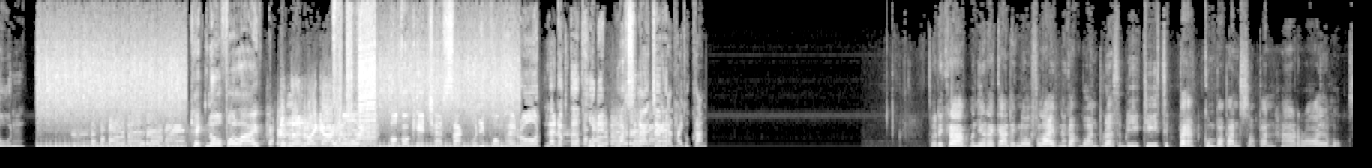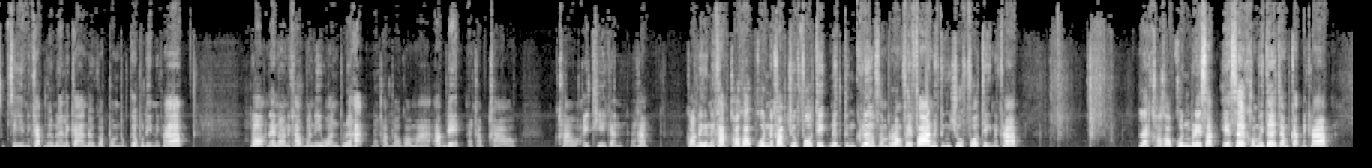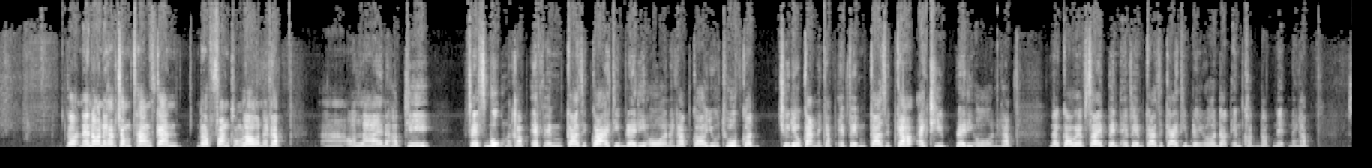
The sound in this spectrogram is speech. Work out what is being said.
ศูนย์เทคโนโลยีไลฟ์ดำเนินรายการโดยบกเคเชอร์ศักดิ์วุฒิพงษ์ไพโรธและดรภูดิตลักษณะเจริญการถ่ายทุกครั้ง สวัสดีครับ วันนี้รายการเทคโนโลยีไลฟ์นะครับ วันพฤหัสบดีที่ 18 กุมภาพันธ์ 2564 นะครับดำเนินรายการโดยกับผมดรภูดิตนะครับ ก็แน่นอนครับ วันนี้วันพฤหัสนะครับ เราก็มาอัปเดตนะครับข่าวข่าวไอทีกันนะครับ ก่อนอื่นนะครับขอขอบคุณนะครับชูโฟติคนึกถึงเครื่องสำรองไฟฟ้านึกถึงชูโฟติคนะครับ และขอขอบคุณบริษัทเอเซอร์คอมพิวเตอร์จำกัดนะครับ ก็แน่นอนนะครับช่องทางการรับฟังของเรานะครับออนไลน์นะครับที่ Facebook นะครับ FM 99 Active Radio นะครับก็ YouTube ก็ชื่อเดียวกันนะครับ FM 99 Active Radio นะครับแล้วก็เว็บไซต์เป็น fm 99 active radio m c o t net นะครับ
